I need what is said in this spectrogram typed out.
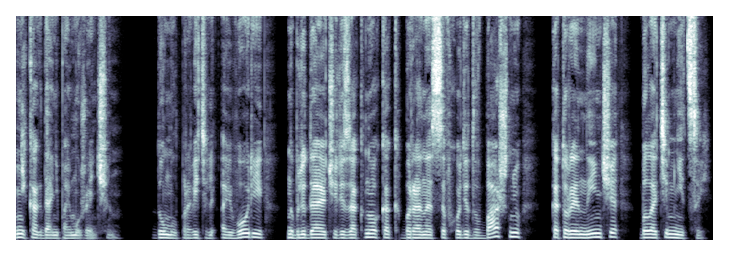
«Никогда не пойму женщин», — думал правитель Айвории, наблюдая через окно, как баронесса входит в башню, которая нынче была темницей.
